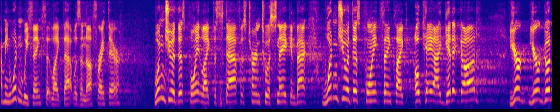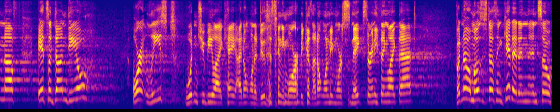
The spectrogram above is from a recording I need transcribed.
I mean, wouldn't we think that like that was enough right there? Wouldn't you at this point, like the staff has turned to a snake and back, wouldn't you at this point think, like, okay, I get it, God? You're, you're good enough. It's a done deal. Or at least, wouldn't you be like, hey, I don't want to do this anymore because I don't want any more snakes or anything like that? But no, Moses doesn't get it. And, and so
